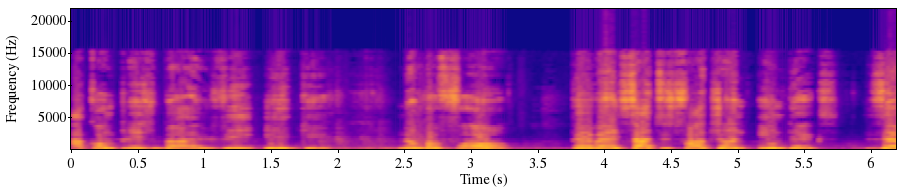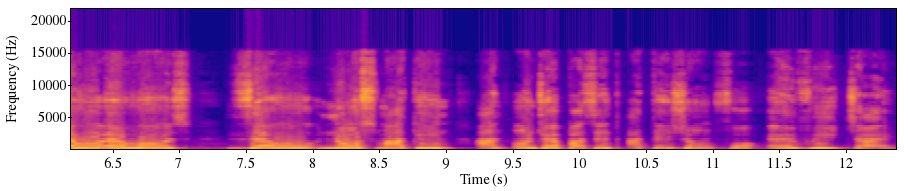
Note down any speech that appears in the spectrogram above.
accomplished by VAK number four parent satisfaction index zero errors zero no smarking and hundred percent attention for every child.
